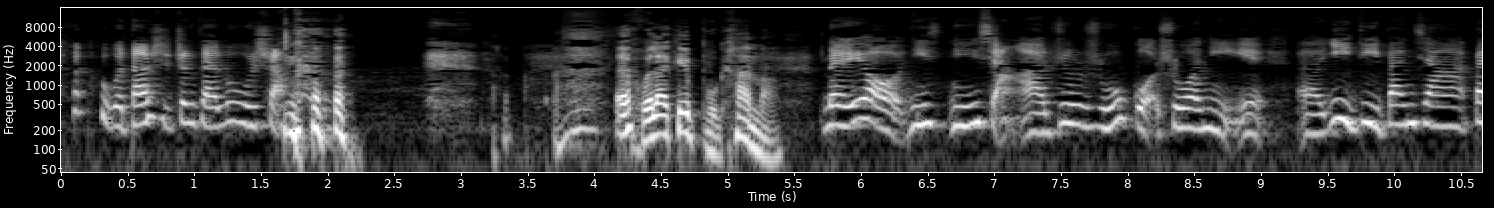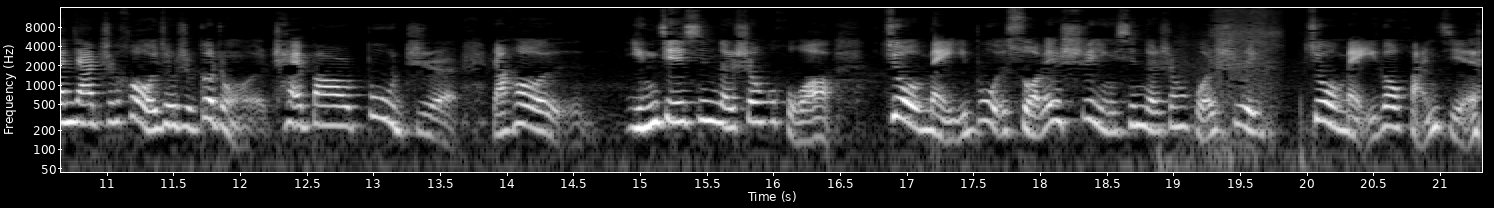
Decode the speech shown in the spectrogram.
我当时正在路上。哎，回来可以补看吗？没有，你你想啊，就是如果说你呃异地搬家，搬家之后就是各种拆包布置，然后迎接新的生活，就每一步所谓适应新的生活，是就每一个环节，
